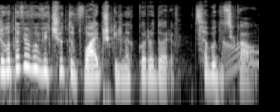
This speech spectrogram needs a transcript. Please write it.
Чи готові ви відчути вайб шкільних коридорів? Це буде цікаво.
